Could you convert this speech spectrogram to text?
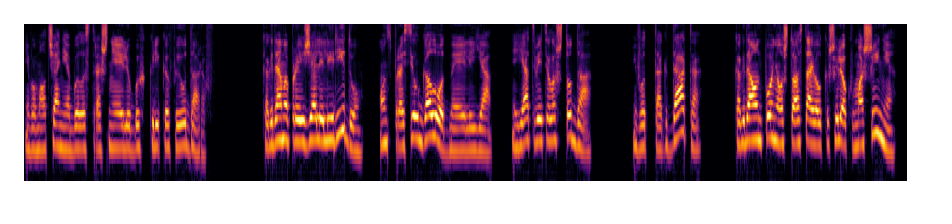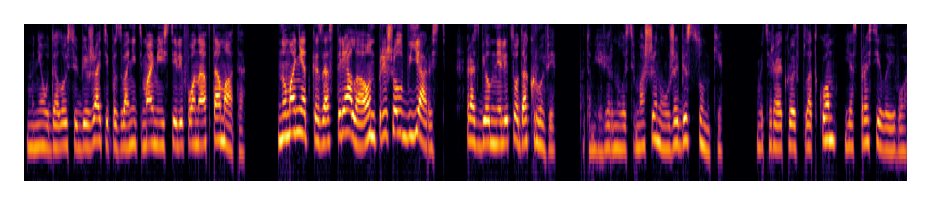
Его молчание было страшнее любых криков и ударов. Когда мы проезжали Лириду, он спросил, голодная ли я, и я ответила, что да. И вот тогда-то, когда он понял, что оставил кошелек в машине, мне удалось убежать и позвонить маме из телефона автомата. Но монетка застряла, а он пришел в ярость, разбил мне лицо до крови. Потом я вернулась в машину уже без сумки. Вытирая кровь платком, я спросила его.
